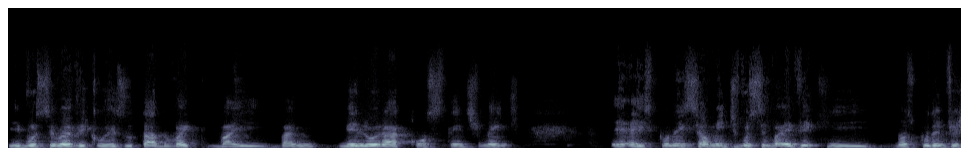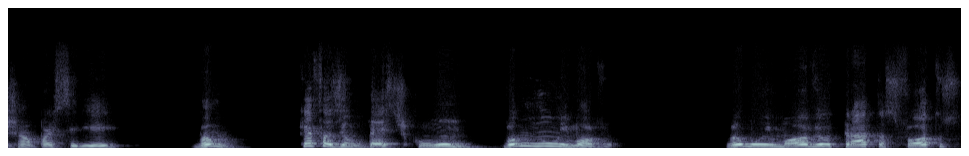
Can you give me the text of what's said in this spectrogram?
E você vai ver que o resultado vai, vai, vai melhorar consistentemente, é, exponencialmente. Você vai ver que nós podemos fechar uma parceria aí. Vamos? Quer fazer um teste com um? Vamos num imóvel. Vamos num imóvel, trata as fotos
